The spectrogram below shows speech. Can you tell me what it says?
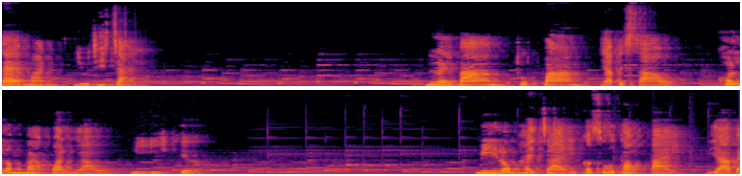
แต่มันอยู่ที่ใจ เหนื่อยบ้าง ทุกบ้าง อย่าไปเศร้า คนลำบากกว่าเรามีอีกเยอะ มีลมหายใจก็สู้ต่อไป อย่าแบ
